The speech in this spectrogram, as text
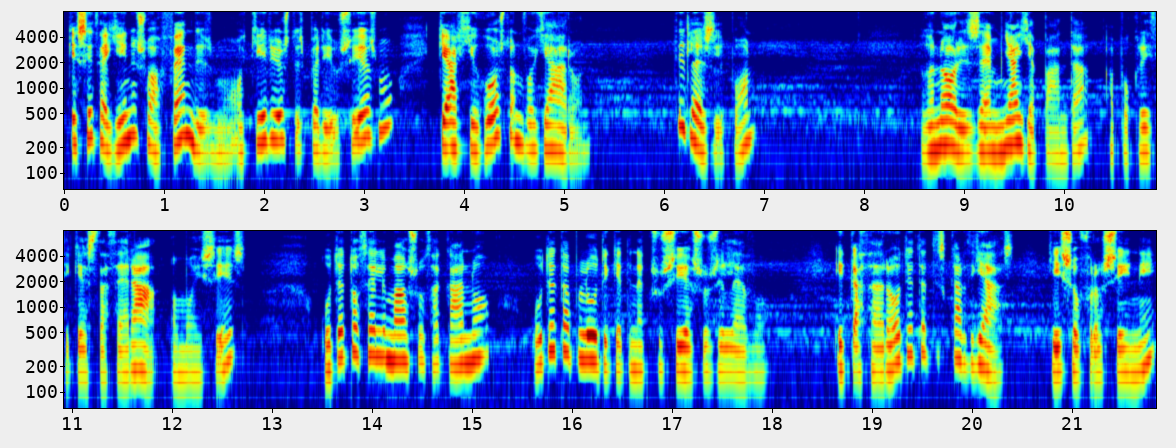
και εσύ θα γίνεις ο αφέντης μου, ο κύριος της περιουσίας μου και αρχηγός των βογιάρων. Τι λες λοιπόν; Γνώριζε μια για πάντα, αποκρίθηκε σταθερά ο Μωυσής, ούτε το θέλημά σου θα κάνω, ούτε τα πλούτη και την εξουσία σου ζηλεύω. Η καθαρότητα της καρδιάς και η σοφροσύνη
